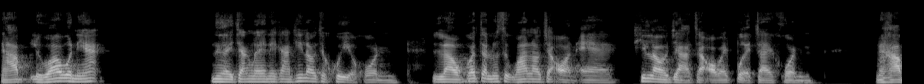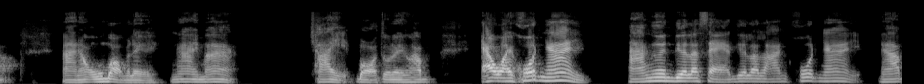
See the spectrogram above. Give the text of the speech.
นะครับ หรือว่าวันนี้เหนื่อยจังเลยในการที่เราจะคุยกับคน เราก็จะรู้สึกว่าเราจะอ่อนแอที่เราอยากจะออกไปเปิดใจคนนะครับ อ่าน้องอุ้มบอกมาเลย ง่ายมาก ใช่บอกตัวเลยครับ LY โคตรง่าย หาเงินเดือนละแสนเดือนละล้านโคตรง่ายนะครับ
